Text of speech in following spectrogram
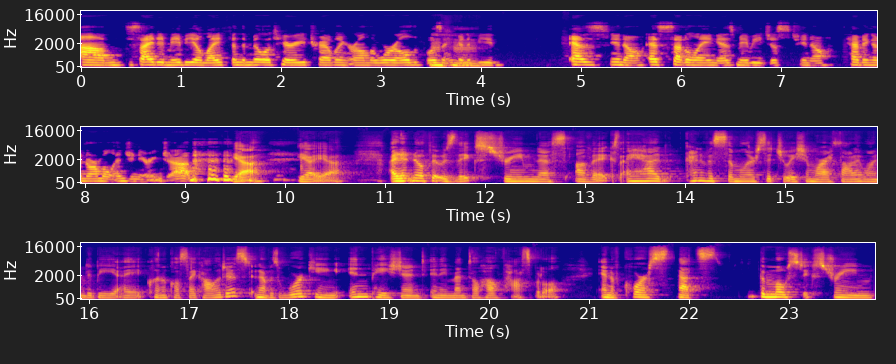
um, decided maybe a life in the military, traveling around the world, wasn't mm-hmm. going to be as you know as settling as maybe just you know having a normal engineering job. Yeah. Yeah yeah. I didn't know if it was the extremeness of it because i had kind of a similar situation where i thought i wanted to be a clinical psychologist and i was working inpatient in a mental health hospital. And of course that's the most extreme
